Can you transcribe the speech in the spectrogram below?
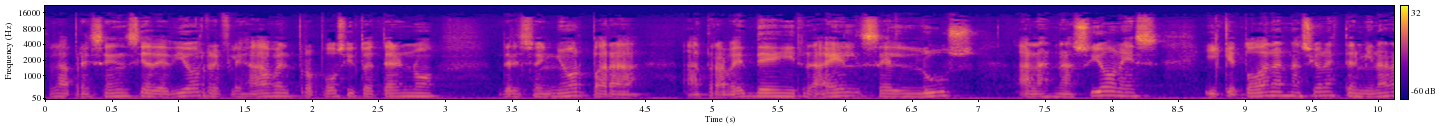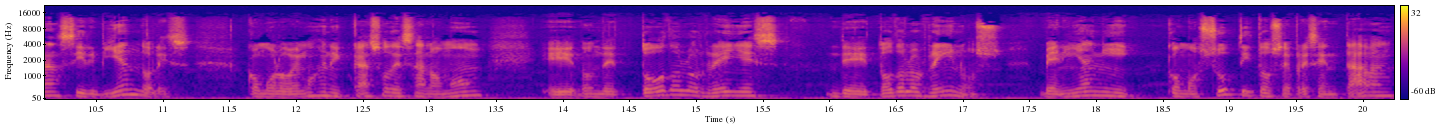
la presencia de Dios, reflejaba el propósito eterno del Señor para a través de Israel ser luz a las naciones y que todas las naciones terminaran sirviéndoles, como lo vemos en el caso de Salomón, eh, donde todos los reyes de todos los reinos venían y como súbditos se presentaban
